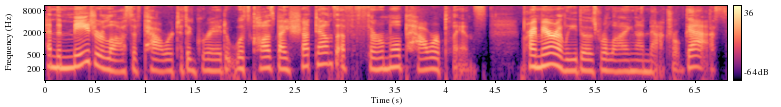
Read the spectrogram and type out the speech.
And the major loss of power to the grid was caused by shutdowns of thermal power plants, primarily those relying on natural gas.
